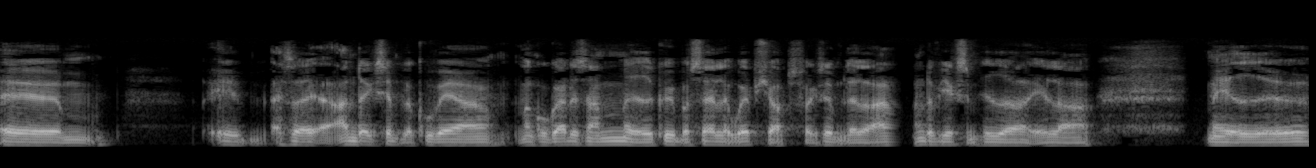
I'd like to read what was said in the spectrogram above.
Øhm, øh, altså andre eksempler kunne være, man kunne gøre det samme med køb og salg af webshops for eksempel, eller andre virksomheder, eller med, øh,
